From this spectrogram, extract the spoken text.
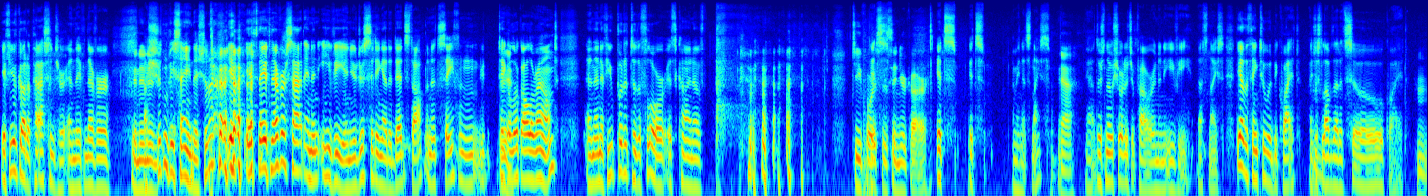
if you've got a passenger and they've never, And then I shouldn't be saying this, should I? if, if they've never sat in an EV and you're just sitting at a dead stop and it's safe and you take Yeah. a look all around, and then if you put it to the floor, it's kind of G-forces in your car. it's it's, I mean, it's nice. Yeah. Yeah, there's no shortage of power in an EV. That's nice. The other thing too would be quiet. I just love that it's so quiet. Hmm.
